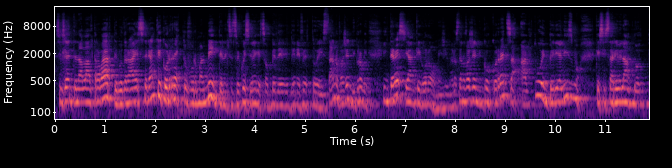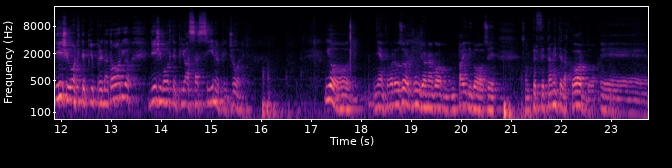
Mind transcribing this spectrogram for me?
si sente dall'altra parte, potrà essere anche corretto formalmente, nel senso che questi non è che sono benefattori, stanno facendo i propri interessi anche economici, ma lo stanno facendo in concorrenza al tuo imperialismo che si sta rivelando dieci volte più predatorio, dieci volte più assassino e peggiore. Io, niente, volevo solo aggiungere co- un paio di cose, sono perfettamente d'accordo. E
